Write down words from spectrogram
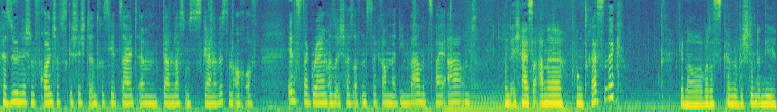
persönlichen Freundschaftsgeschichte interessiert seid, ähm, dann lasst uns das gerne wissen, auch auf Instagram. Also ich heiße auf Instagram Nadine war mit 2a und Und ich heiße Anne.Resnick. Genau, aber das können wir bestimmt in die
